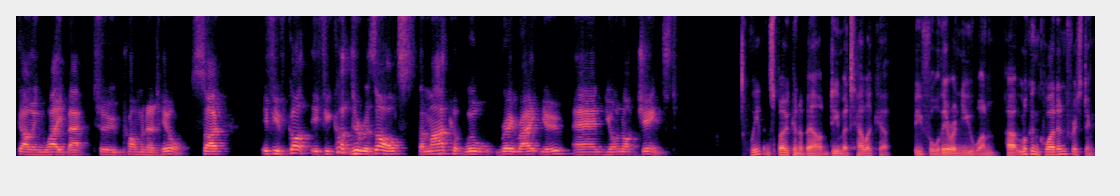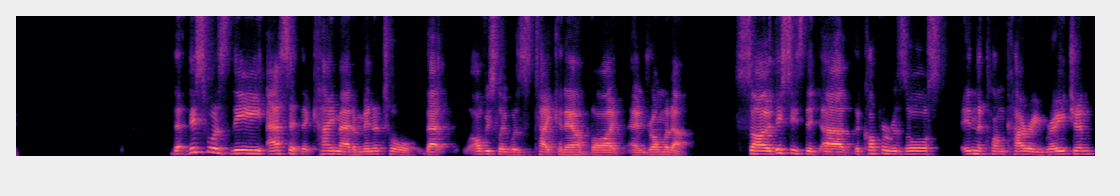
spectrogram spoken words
going way back to Prominent Hill. So if you've got if you've got the results, the market will re-rate you, and you're not jinxed. We haven't spoken about Demetallica before. They're a new one, uh, looking quite interesting. That this was the asset that came out of Minotaur that obviously was taken out by Andromeda. So this is the uh, the copper resource in the Cloncurry region.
